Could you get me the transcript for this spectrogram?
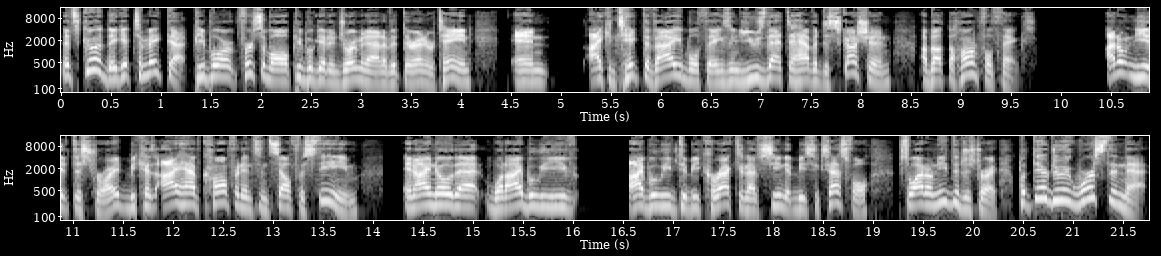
It's good. They get to make that. People are, first of all, people get enjoyment out of it. They're entertained. And I can take the valuable things and use that to have a discussion about the harmful things. I don't need it destroyed because I have confidence and self esteem. And I know that what I believe, I believe to be correct and I've seen it be successful. So I don't need to destroy it. But they're doing worse than that.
